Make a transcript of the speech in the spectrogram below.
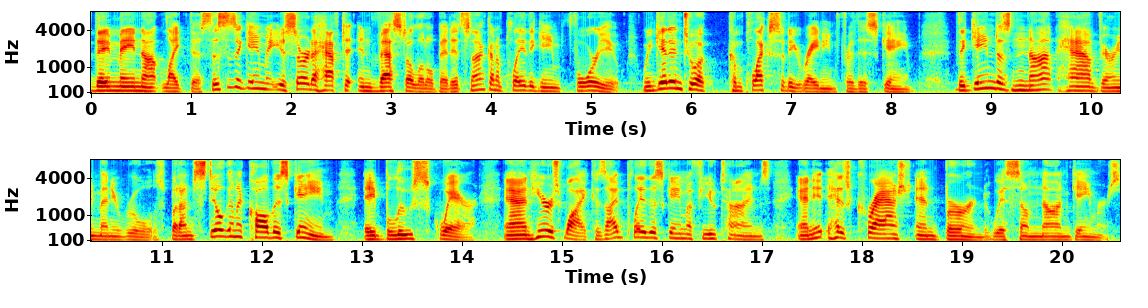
they may not like this. This is a game that you sort of have to invest a little bit. It's not going to play the game for you. We get into a complexity rating for this game. The game does not have very many rules, but I'm still going to call this game a blue square. And here's why because I've played this game a few times and it has crashed and burned with some non gamers.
